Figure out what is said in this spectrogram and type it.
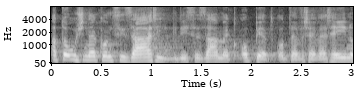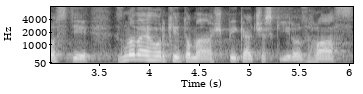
a to už na konci září, kdy se zámek opět otevře veřejnosti. Z Nové Horky Tomáš Pika, Český rozhlas.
